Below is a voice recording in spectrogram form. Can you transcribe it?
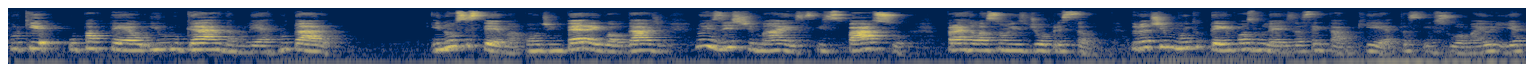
Porque o papel e o lugar da mulher mudaram. E num sistema onde impera a igualdade, não existe mais espaço para relações de opressão. Durante muito tempo, as mulheres aceitaram quietas, em sua maioria,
